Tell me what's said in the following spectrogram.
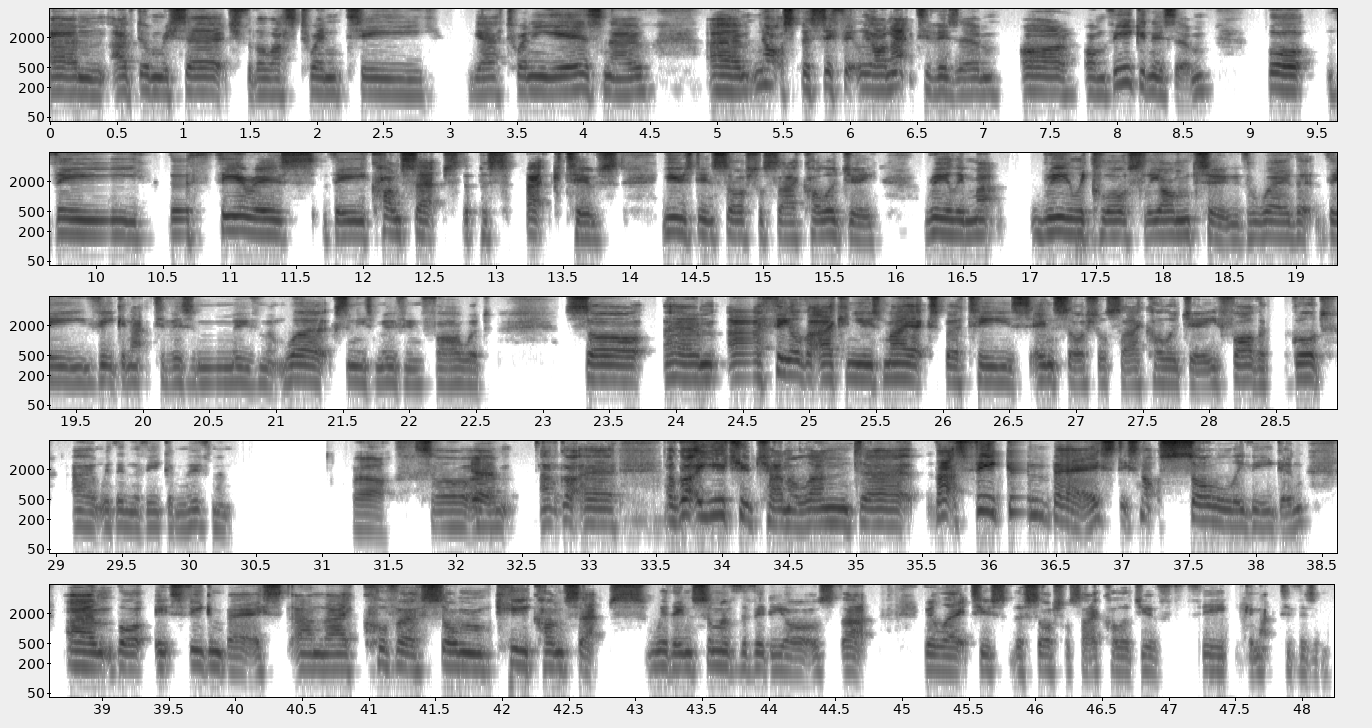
Um, I've done research for the last 20, yeah, 20 years now, um, not specifically on activism or on veganism, but the, the theories, the concepts, the perspectives used in social psychology really map really closely onto the way that the vegan activism movement works and is moving forward. So um, I feel that I can use my expertise in social psychology for the good uh, within the vegan movement. Wow. So yeah. um, I've got a I've got a YouTube channel and uh, that's vegan based. It's not solely vegan, um, but it's vegan based, and I cover some key concepts within some of the videos that relate to the social psychology of vegan activism.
